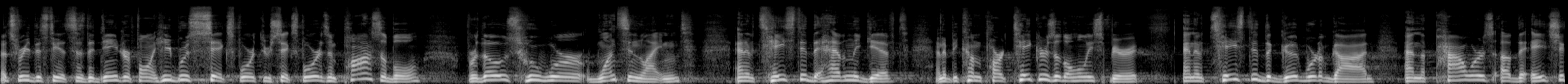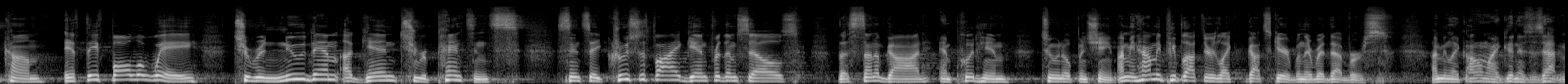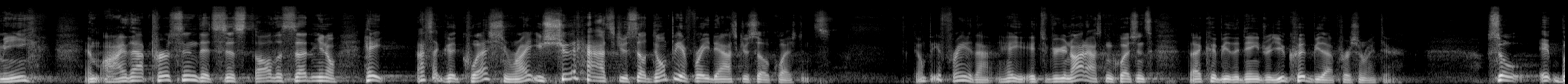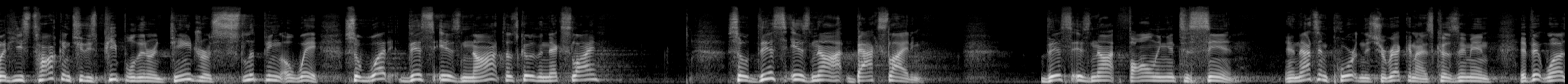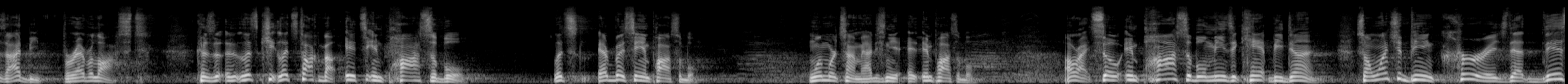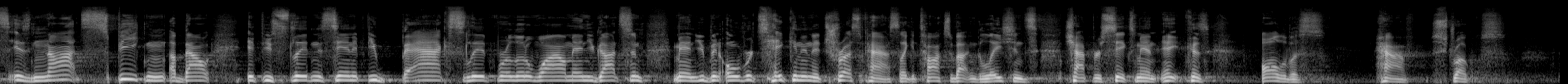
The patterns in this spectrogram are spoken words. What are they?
Let's read this to you. It says, The danger of falling. Hebrews 6, 4 through 6. For it is impossible for those who were once enlightened and have tasted the heavenly gift and have become partakers of the Holy Spirit and have tasted the good word of God and the powers of the age to come, if they fall away, to renew them again to repentance, since they crucify again for themselves the Son of God and put him to an open shame. I mean, how many people out there like got scared when they read that verse? I mean, like, oh my goodness, is that me? Am I that person that's just all of a sudden, you know, hey, that's a good question, right? You should ask yourself. Don't be afraid to ask yourself questions. Don't be afraid of that. Hey, if you're not asking questions, that could be the danger. You could be that person right there. So, it, but he's talking to these people that are in danger of slipping away. So, what this is not, let's go to the next slide. So, this is not backsliding. This is not falling into sin. And that's important that you recognize because, I mean, if it was, I'd be forever lost. Because uh, let's, keep, let's talk about it's impossible. Let's, everybody say impossible. impossible. One more time. I just need impossible. All right, so impossible means it can't be done. So I want you to be encouraged that this is not speaking about if you slid into sin, if you backslid for a little while, man, you got some, man, you've been overtaken in a trespass, like it talks about in Galatians chapter 6. Man, hey, because all of us have struggles,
